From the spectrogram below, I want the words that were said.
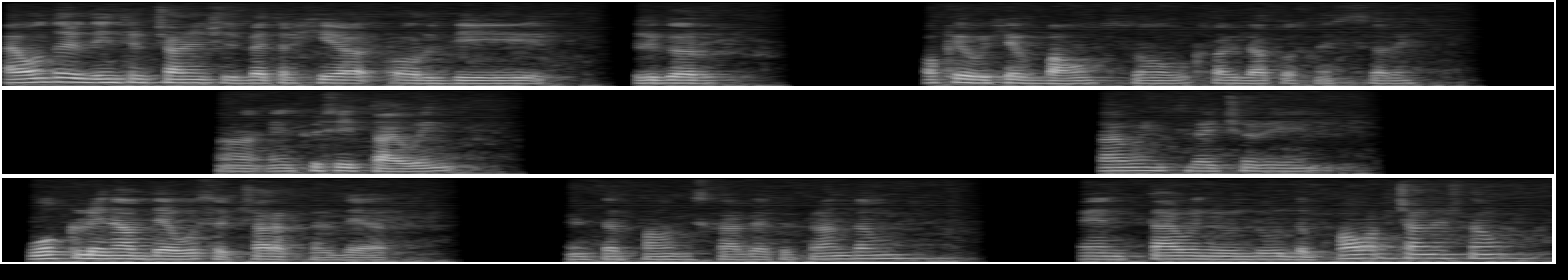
I wonder if the intrigue challenge is better here or the trigger. Okay, we have bounce, so looks like that was necessary. Uh, and we see Tywin. Tywin, treachery. Luckily enough, there was a character there. Enter pound discarded at random. And Tywin will do the power challenge now.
